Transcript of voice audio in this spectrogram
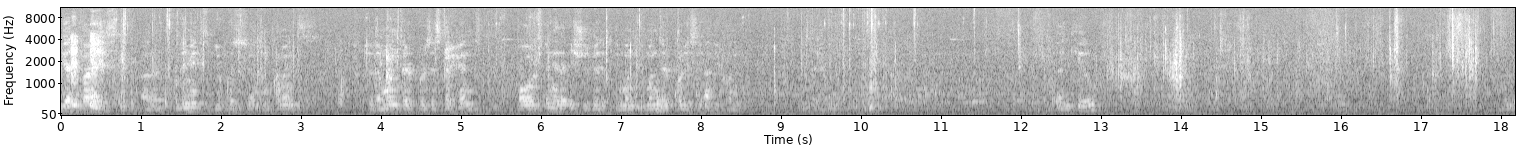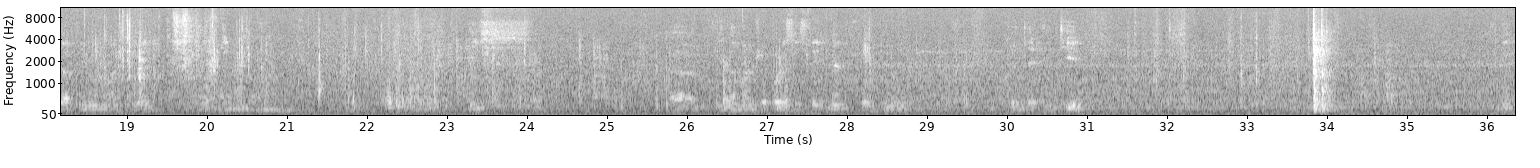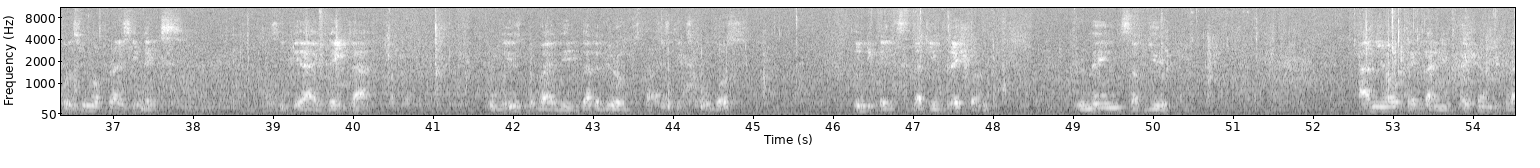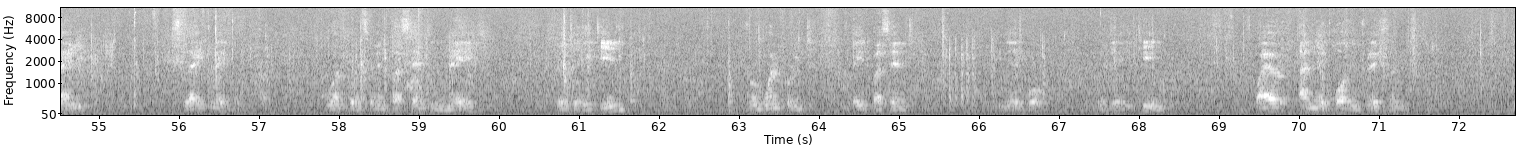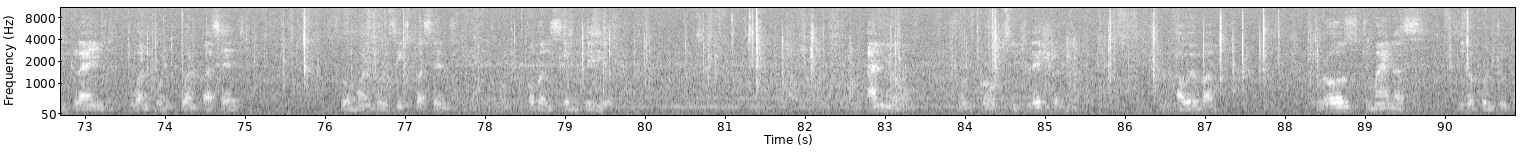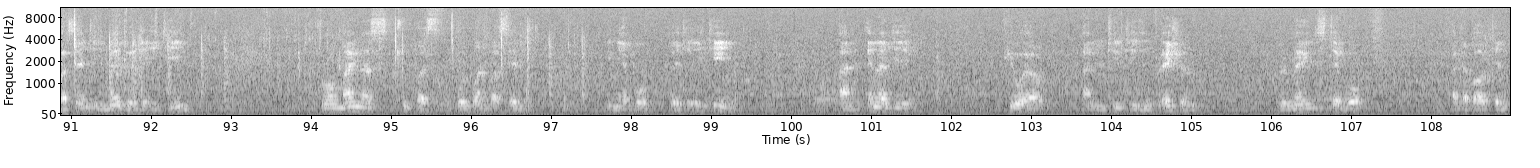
Be advised, uh, limit your questions and comments to the monetary policy statement or any other issues related to the mon- monetary policy and the economy. Thank you. Good afternoon once again. This uh, is the monetary policy statement for June 2018. The consumer price index, CPI data released by the Uganda Bureau of Statistics, UBOS, indicates that inflation remains subdued. Annual headline inflation declined slightly, 1.7% in May 2018 from 1.8% in April 2018, while annual core inflation declined 1.1% from 1.6% over the same period. Annual food crops inflation, however, rose to minus 0.2% in May 2018 from minus 2.1% in April 2018, and energy, fuel, and utilities inflation remained stable at about 10.3%.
